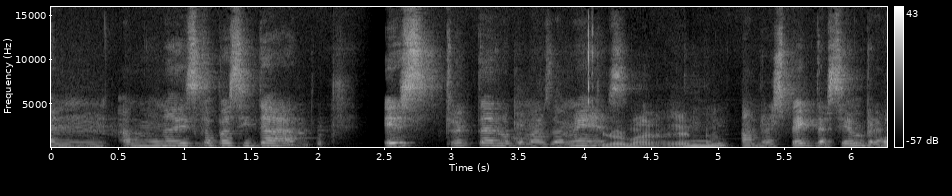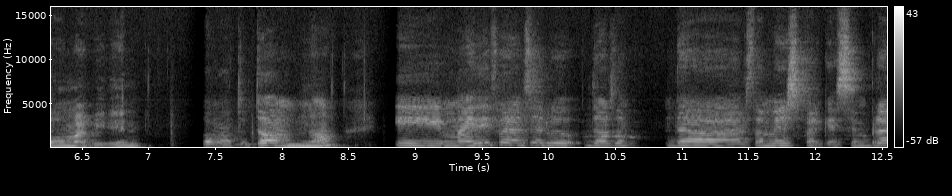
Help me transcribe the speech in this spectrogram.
amb, amb una discapacitat és tractar-lo com els altres. Normal, mm -hmm. amb respecte, sempre. Home, evident. Com a tothom, mm -hmm. no? I mai diferenciar-lo dels, dels altres perquè sempre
